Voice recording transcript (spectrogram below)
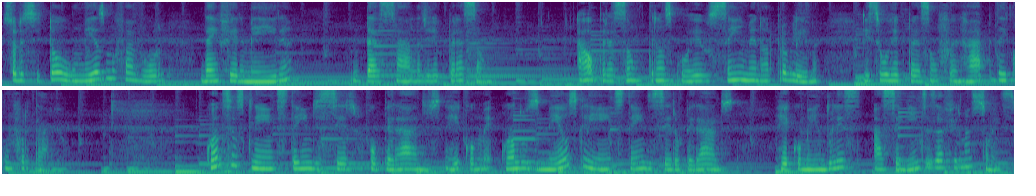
Solicitou o mesmo favor da enfermeira da sala de recuperação. A operação transcorreu sem o menor problema e sua recuperação foi rápida e confortável. Quando seus clientes têm de ser operados, quando os meus clientes têm de ser operados, recomendo-lhes as seguintes afirmações.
